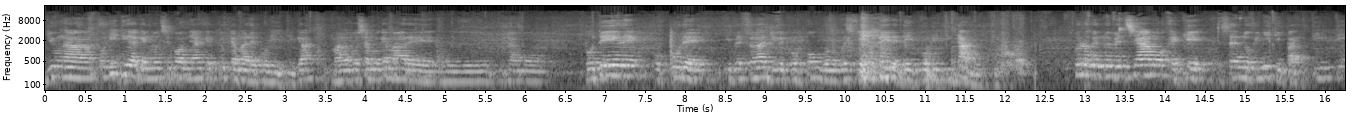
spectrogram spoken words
di una politica che non si può neanche più chiamare politica, ma la possiamo chiamare eh, diciamo, potere oppure i personaggi che compongono questo potere dei politicanti quello che noi pensiamo è che essendo finiti i partiti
